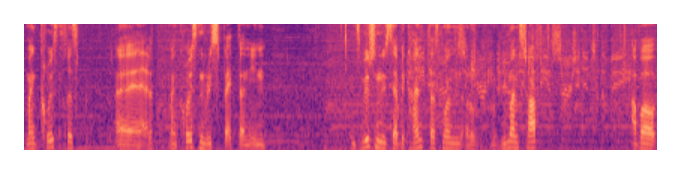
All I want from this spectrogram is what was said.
mein größten, Respe äh, mein größten Respekt an ihn. Inzwischen ist ja bekannt, dass man, oder wie man es schafft. Aber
